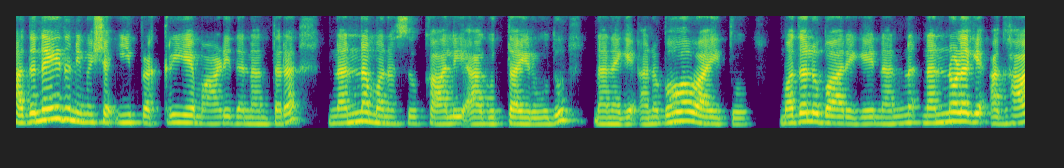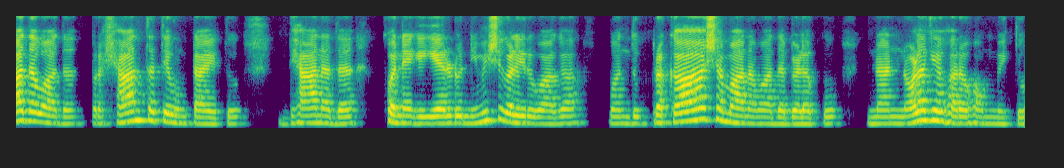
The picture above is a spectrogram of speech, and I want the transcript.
ಹದಿನೈದು ನಿಮಿಷ ಈ ಪ್ರಕ್ರಿಯೆ ಮಾಡಿದ ನಂತರ ನನ್ನ ಮನಸ್ಸು ಖಾಲಿ ಆಗುತ್ತಾ ಇರುವುದು ನನಗೆ ಅನುಭವವಾಯಿತು. ಮೊದಲು ಬಾರಿಗೆ ನನ್ನ, ನನ್ನೊಳಗೆ ಅಗಾಧವಾದ ಪ್ರಶಾಂತತೆ ಉಂಟಾಯಿತು. ಧ್ಯಾನದ ಕೊನೆಗೆ ಎರಡು ನಿಮಿಷಗಳಿರುವಾಗ ಒಂದು ಪ್ರಕಾಶಮಾನವಾದ ಬೆಳಕು ನನ್ನೊಳಗೆ ಹೊರಹೊಮ್ಮಿತು,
